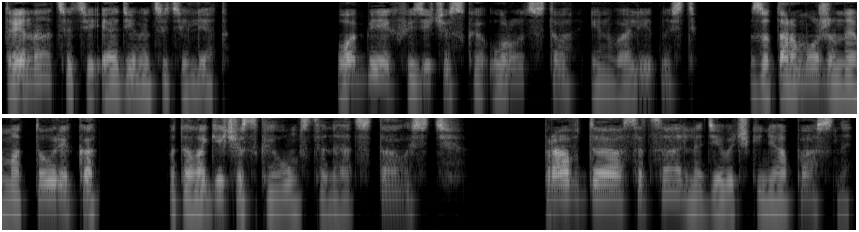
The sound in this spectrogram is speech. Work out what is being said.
13 и 11 лет. У обеих физическое уродство, инвалидность, заторможенная моторика, патологическая умственная отсталость, Правда, социально девочки не опасны.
